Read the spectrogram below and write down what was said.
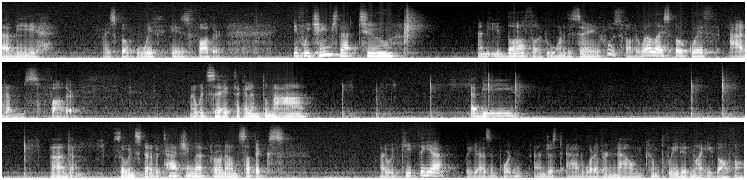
أبيه. I spoke with his father. If we change that to an idafa, if we wanted to say, whose father? Well, I spoke with Adam's father. I would say, تكلمت مع أبي Adam. So instead of attaching that pronoun suffix, I would keep the ya, the ya is important, and just add whatever noun completed my idafa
